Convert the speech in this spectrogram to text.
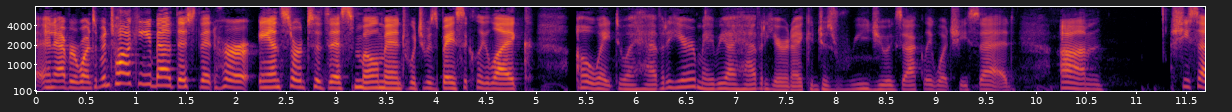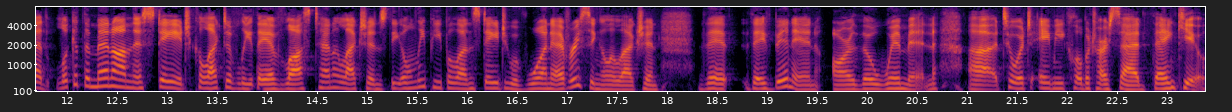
and everyone's been talking about this, that her answer to this moment, which was basically like, "Oh wait, do I have it here? Maybe I have it here, and I can just read you exactly what she said." Um, she said, Look at the men on this stage. Collectively, they have lost 10 elections. The only people on stage who have won every single election that they've been in are the women. Uh, to which Amy Klobuchar said, Thank you.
